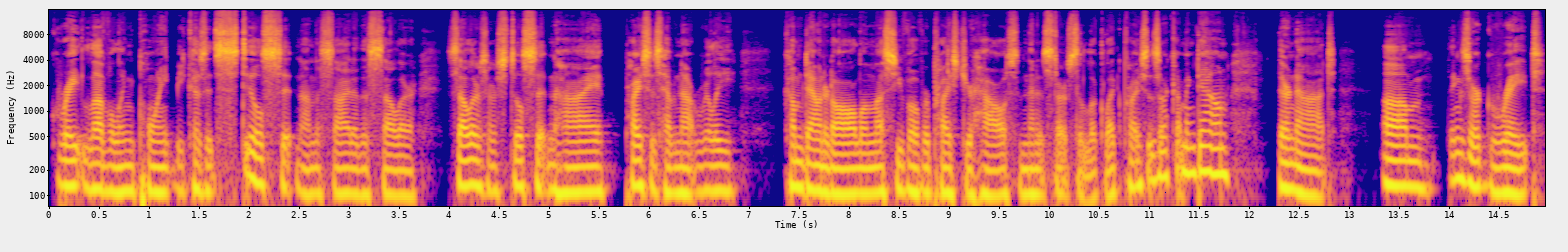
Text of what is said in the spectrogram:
great leveling point because it's still sitting on the side of the seller. Sellers are still sitting high. Prices have not really come down at all unless you've overpriced your house, and then it starts to look like prices are coming down. They're not. Um, things are great.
